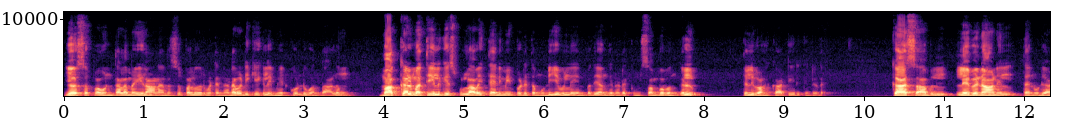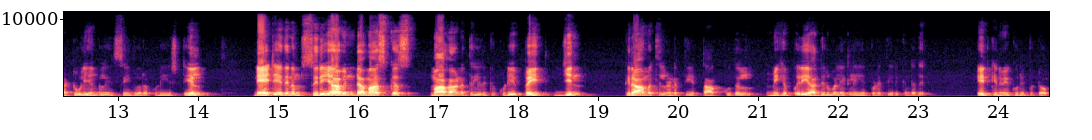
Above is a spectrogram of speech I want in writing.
ஜோசப் பவுன் தலைமையிலான அரசு பல்வேறுபட்ட நடவடிக்கைகளை மேற்கொண்டு வந்தாலும் மக்கள் மத்தியில் ஹிஸ்புல்லாவை தனிமைப்படுத்த முடியவில்லை என்பதை அங்கு நடக்கும் சம்பவங்கள் தெளிவாக காட்டியிருக்கின்றன. காசாவில் லெபனானில் தன்னுடைய அட்டூழியங்களை செய்து வரக்கூடிய ஸ்டேல். நேற்றைய தினம் சிரியாவின் டமாஸ்கஸ் மாகாணத்தில் இருக்கக்கூடிய பெய்த் ஜின் கிராமத்தில் நடத்திய தாக்குதல் மிகப்பெரிய அதிர்வலைகளை ஏற்படுத்தி இருக்கின்றது. ஏற்கனவே குறிப்பிட்டோம்.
